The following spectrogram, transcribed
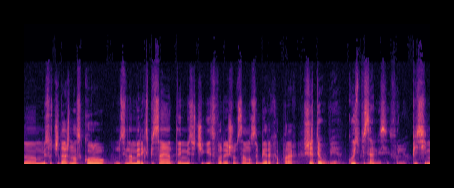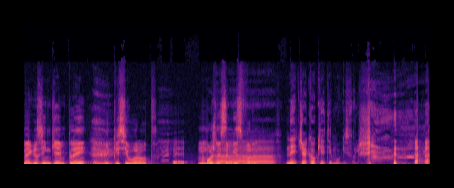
а, мисля, че даже наскоро си намерих списанията и мисля, че ги изхвърлих, защото само събираха прах. Ще те убия. Кои списания си свалил? PC Magazine, Gameplay и PC World. Но може да не съм ги изхвърлил. Не, чакай, окей, ти му ги свалиш.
